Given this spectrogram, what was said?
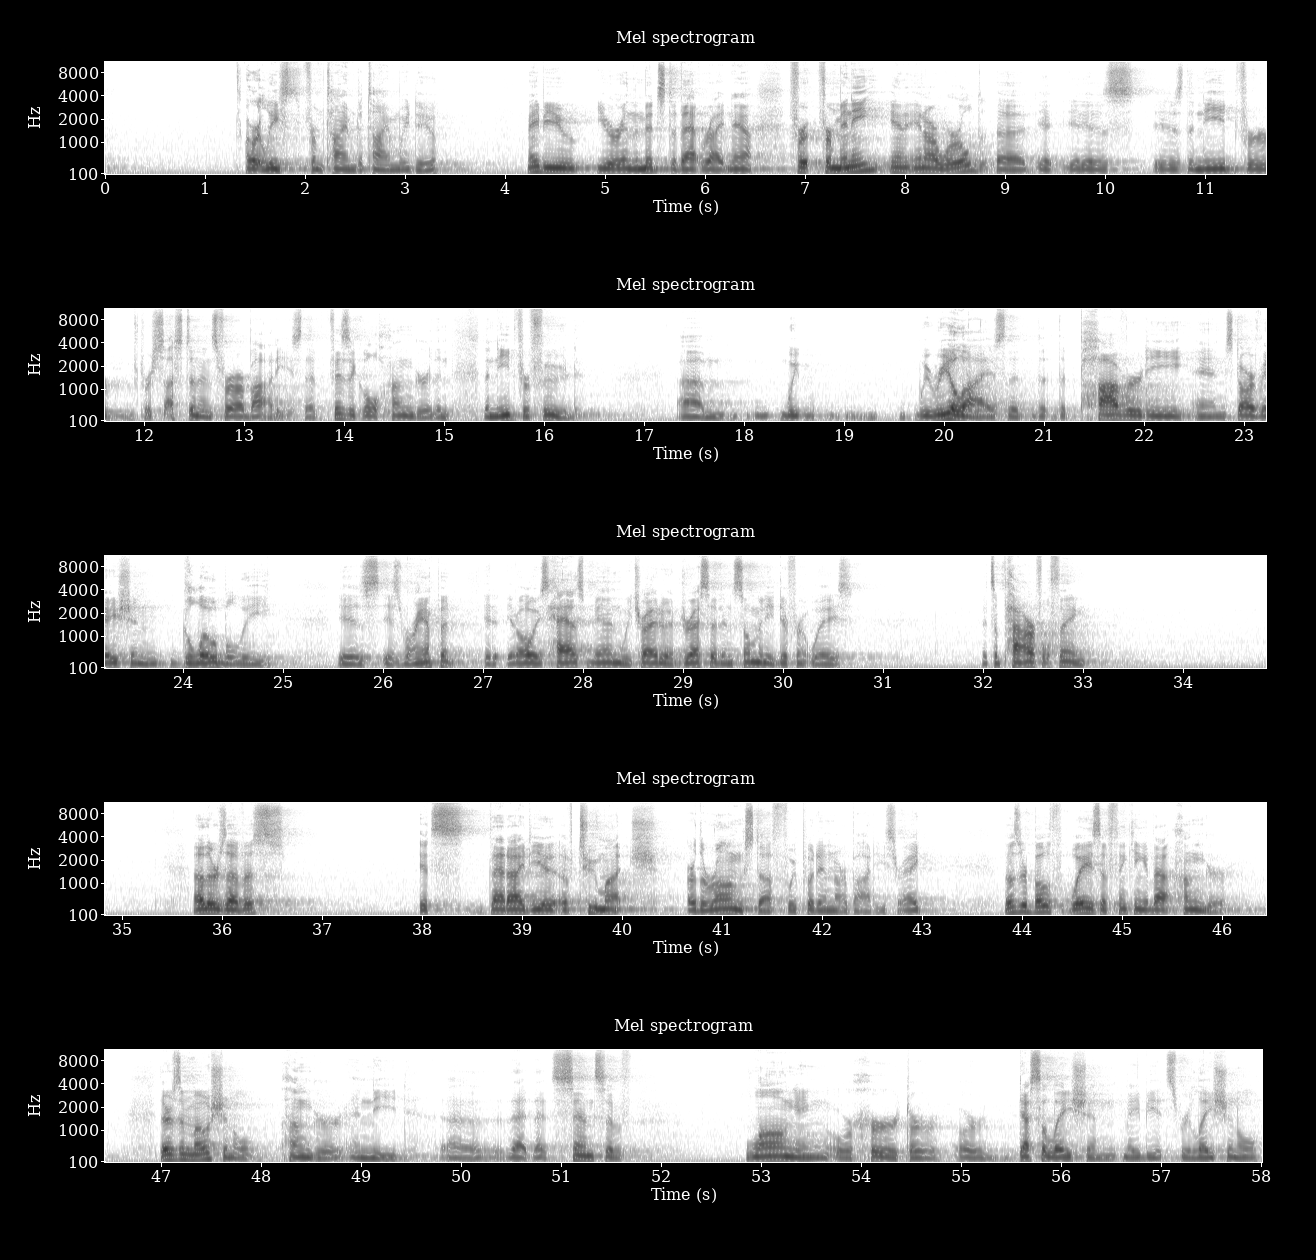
or at least from time to time we do. Maybe you, you're in the midst of that right now. For, for many in, in our world, uh, it, it, is, it is the need for, for sustenance for our bodies, the physical hunger, the, the need for food. Um, we, we realize that, that, that poverty and starvation globally is, is rampant. It, it always has been. We try to address it in so many different ways. It's a powerful thing. Others of us, it's that idea of too much or the wrong stuff we put in our bodies, right? Those are both ways of thinking about hunger. There's emotional hunger and need, uh, that, that sense of longing or hurt or, or desolation. Maybe it's relational,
